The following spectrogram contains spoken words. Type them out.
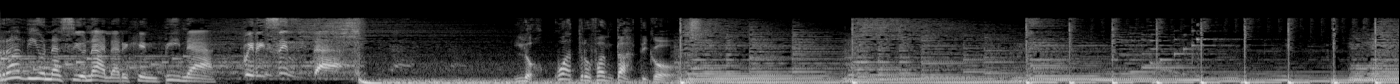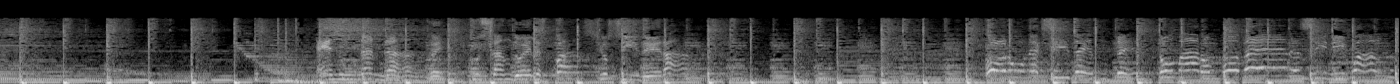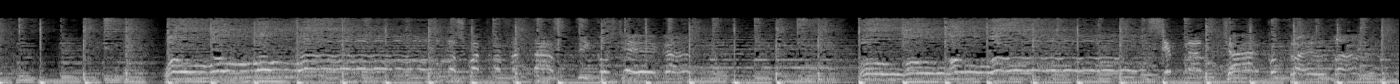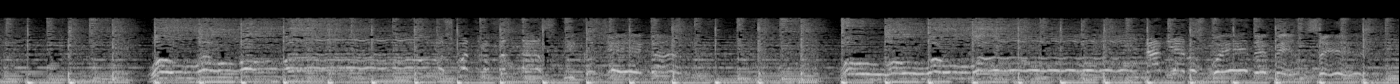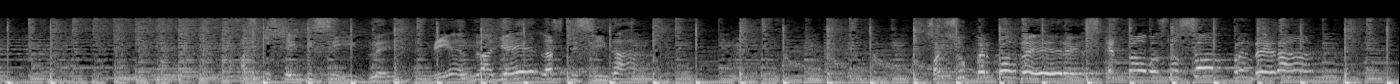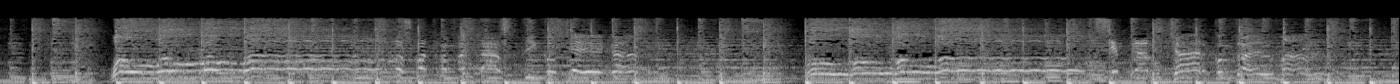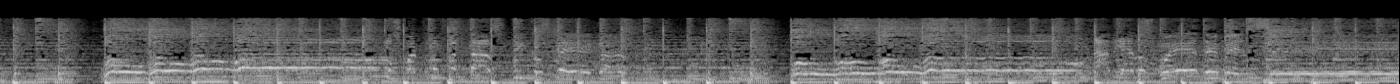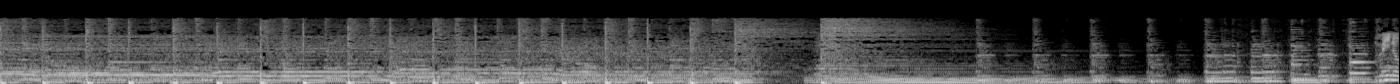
Radio Nacional Argentina presenta Los Cuatro Fantásticos. En una nave cruzando el espacio sideral. Por un accidente tomaron elasticidad. Son superpoderes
